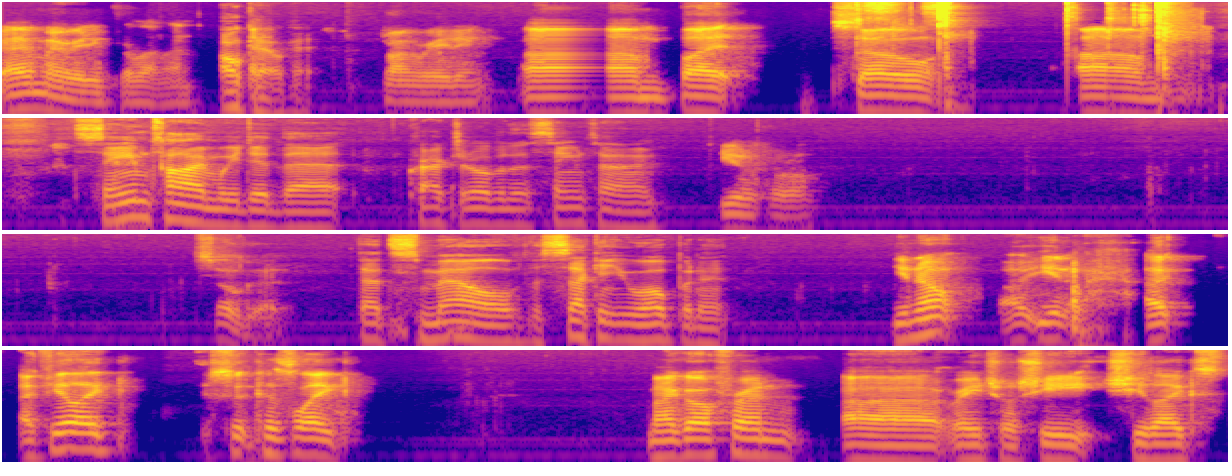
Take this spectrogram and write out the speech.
I have, my rating for lemon. okay, okay. Strong rating. Um, but so, um, Same time we did that. Cracked it open at the same time. beautiful. So good. That smell. The second you open it. You know, uh, you know, I I feel like because like my girlfriend, uh, Rachel, she she likes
